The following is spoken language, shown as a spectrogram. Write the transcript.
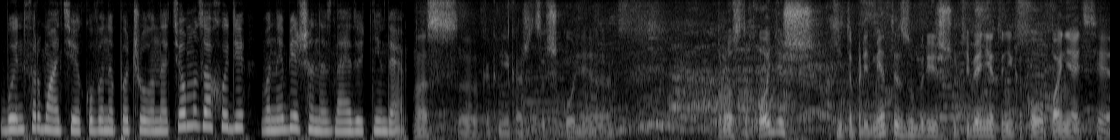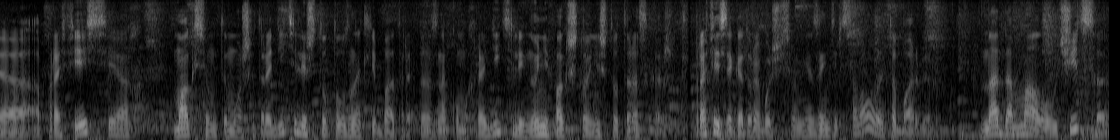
бо інформацію, яку вони почули на цьому заході, вони більше не знайдуть ніде. У нас, э, как мне кажется, в школе просто ходишь, какие-то предметы зубришь, у тебя нету никакого понятия о профессиях. Максимум ты можешь от родителей что-то узнать, либо от э, знакомых родителей, но не факт, что они что-то расскажут. Профессия, которая больше всего меня заинтересовала, это барбер. Надо мало учиться,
